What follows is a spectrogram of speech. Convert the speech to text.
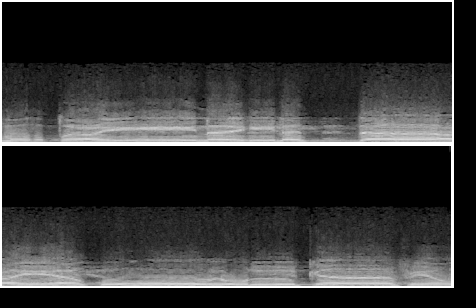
مهطعين إلى الداعي يقول الكافرون.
